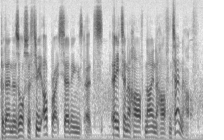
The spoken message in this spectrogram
but then there's also three upright settings at 8.5, 9.5 and 10.5.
